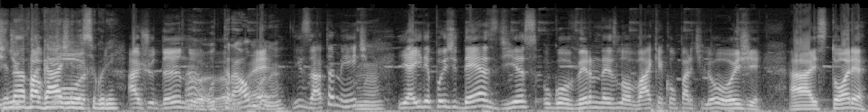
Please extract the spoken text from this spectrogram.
Imagina de a bagagem favor, desse guri. ajudando. Ah, o trauma, É, né? Exatamente. Uhum. E aí, depois de 10 dias, o governo da Eslováquia compartilhou hoje a história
